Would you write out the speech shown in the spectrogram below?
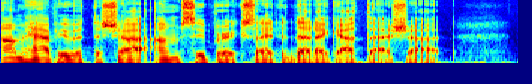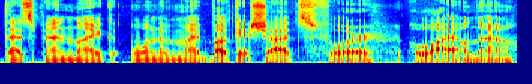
I'm happy with the shot. I'm super excited that I got that shot. That's been like one of my bucket shots for a while now.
